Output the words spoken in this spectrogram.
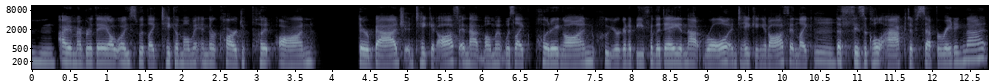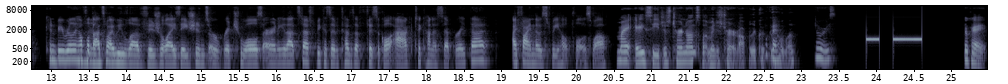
Mm-hmm. I remember they always would like take a moment in their car to put on their badge and take it off. And that moment was like putting on who you're going to be for the day in that role and taking it off. And like Mm. the physical act of separating that can be really helpful. Mhm. That's why we love visualizations or rituals or any of that stuff because it becomes a physical act to kind of separate that. I find those to be helpful as well. My AC just turned on, so let me just turn it off really quickly. Okay. Hold on. No worries. Okay.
